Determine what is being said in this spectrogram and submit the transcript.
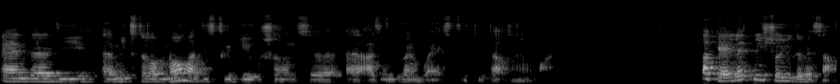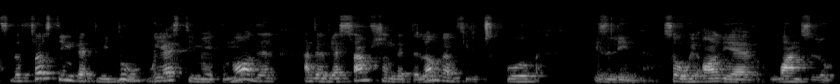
and uh, the uh, mixture of normal distributions uh, uh, as in Liu West in 2001. Okay, let me show you the results. The first thing that we do, we estimate the model under the assumption that the long-run Phillips curve is linear. So we only have one slope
